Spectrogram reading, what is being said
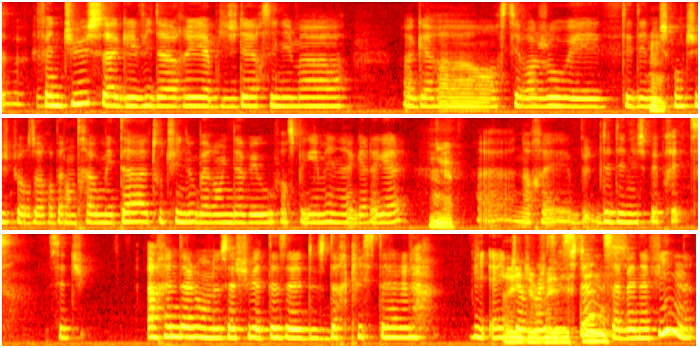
euh, fentus hag evit a re a blij der cinéma hag ar ar stirajo e te denus Mm. pontus pur ur ber an traoù meta tout fin ober an da veo force pegemen hag al agal Ya. Uh, noch e de denus bepret. Setu. Ar rendal on eus a chuet da zelet deus Dark Crystal The Age, of, Resistance, a ben a fin,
